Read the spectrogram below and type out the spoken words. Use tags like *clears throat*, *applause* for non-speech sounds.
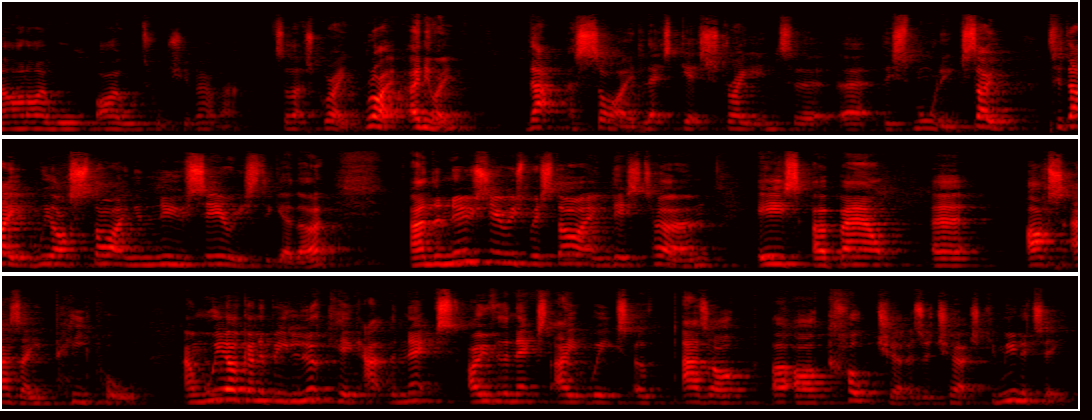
and I will, I will talk to you about that. So that's great. Right, anyway, that aside, let's get straight into uh, this morning. So today we are starting a new series together. And the new series we're starting this term is about uh, us as a people. And we are going to be looking at the next, over the next eight weeks of, as our, our culture as a church community.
